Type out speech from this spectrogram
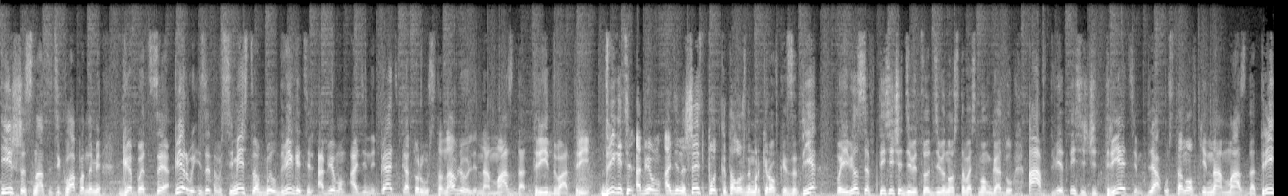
и 16 клапанами ГБЦ. Первый из этого семейства был двигатель объемом 1.5, который устанавливали на Mazda 323. Двигатель объемом 1.6 под каталожной маркировкой ZE появился в 1900 1998 году. А в 2003 для установки на Mazda 3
